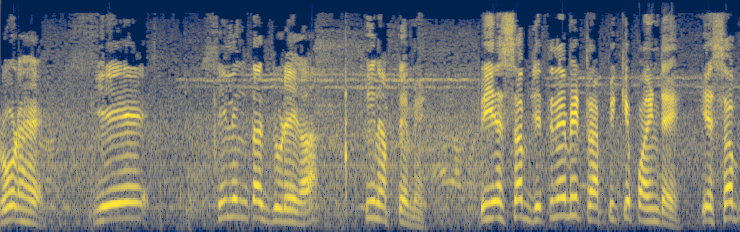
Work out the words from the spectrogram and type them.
रोड है ये सीलिंग तक जुड़ेगा तीन हफ़्ते में। तो ये सब जितने भी ट्रैफ़िक के पॉइंट है ये सब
